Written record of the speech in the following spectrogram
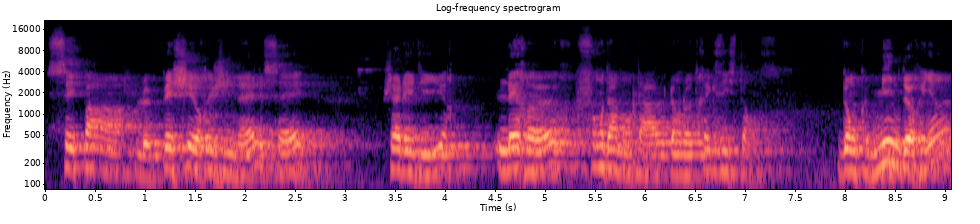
C'est pas le péché originel, c'est, j'allais dire, l'erreur fondamentale dans notre existence. Donc, mine de rien,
